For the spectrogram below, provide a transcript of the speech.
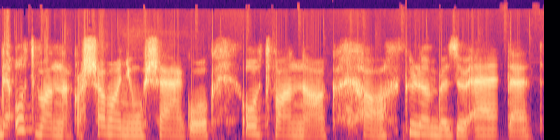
de ott vannak a savanyúságok, ott vannak a különböző eltett,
